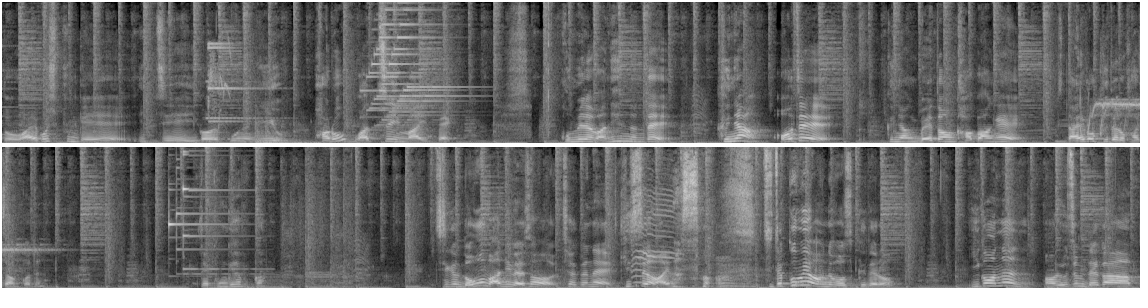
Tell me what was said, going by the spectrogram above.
또 알고 싶은 게 있지. 이걸 보는 이유. 바로 What's in my bag? 고민을 많이 했는데 그냥 어제 그냥 매던 가방에 나 이거 그대로 가져왔거든? 이제 공개해볼까? 지금 너무 많이 매서 최근에 기스가 많이 났어. 진짜 꾸밈 없는 모습 그대로. 이거는 어, 요즘 내가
